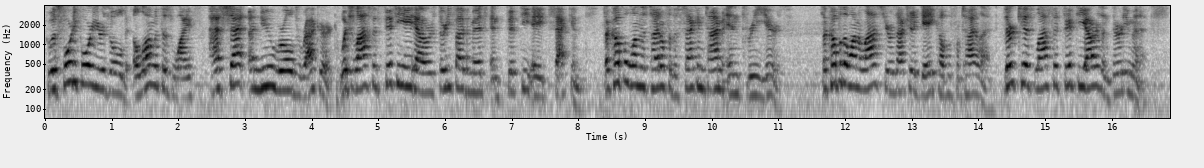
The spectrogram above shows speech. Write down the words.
who is 44 years old, along with his wife, has set a new world record, which lasted 58 hours, 35 minutes, and 58 seconds. The couple won this title for the second time in three years. The couple that won it last year was actually a gay couple from Thailand. Their kiss lasted 50 hours and 30 minutes.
